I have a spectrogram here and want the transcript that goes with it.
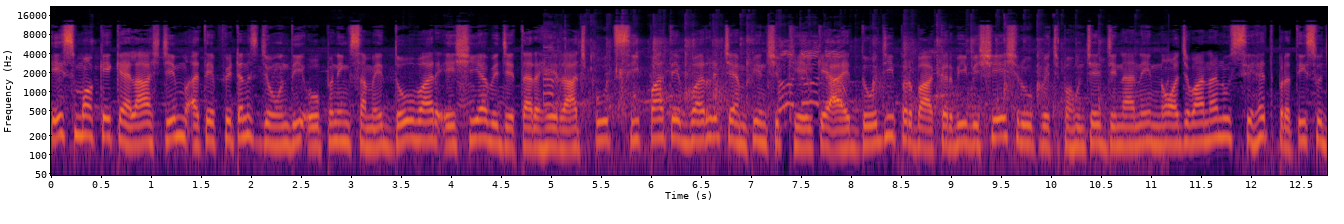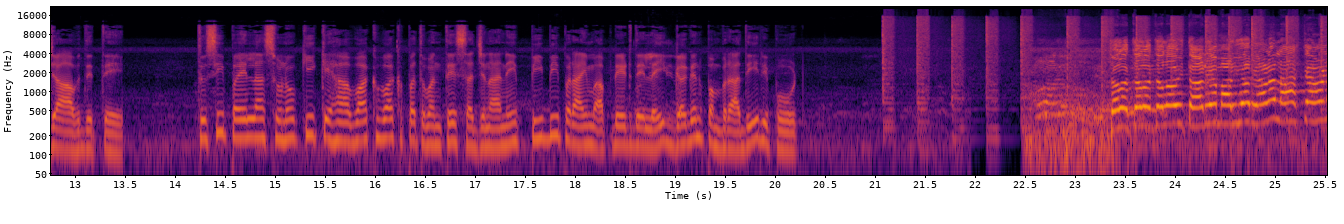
ਇਸ ਮੌਕੇ ਕੈਲਾਸ਼ ਜਿਮ ਅਤੇ ਫਿਟਨੈਸ ਜ਼ੋਨ ਦੀ ਓਪਨਿੰਗ ਸਮੇਂ ਦੋ ਵਾਰ ਏਸ਼ੀਆ ਵਿਜੇਤਾ ਰਹੇ ਰਾਜਪੂਤ ਸੀਪਾ ਤੇ ਵਰਲਡ ਚੈਂਪੀਅਨਸ਼ਿਪ ਖੇਲ ਕੇ ਆਏ ਦੋਜੀ ਪ੍ਰਭਾਕਰ ਵੀ ਵਿਸ਼ੇਸ਼ ਰੂਪ ਵਿੱਚ ਪਹੁੰਚੇ ਜਿਨ੍ਹਾਂ ਨੇ ਨੌਜਵਾਨਾਂ ਨੂੰ ਸਿਹਤ ਪ੍ਰਤੀ ਸੁਝਾਅ ਦਿੱਤੇ। ਤੁਸੀਂ ਪਹਿਲਾਂ ਸੁਣੋ ਕੀ ਕਿਹਾ ਵੱਖ-ਵੱਖ ਪਤਵੰਤੇ ਸੱਜਣਾ ਨੇ ਪੀਬੀ ਪ੍ਰਾਈਮ ਅਪਡੇਟ ਦੇ ਲਈ ਗਗਨ ਪੰਬਰਾ ਦੀ ਰਿਪੋਰਟ। ਚਲੋ ਚਲੋ ਚਲੋ, ਵੀ ਤਾੜੀਆਂ ਮਾਰੀਓ ਰਿਆਣਾ ਲਾਸਟ ਹੈ ਹੁਣ।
